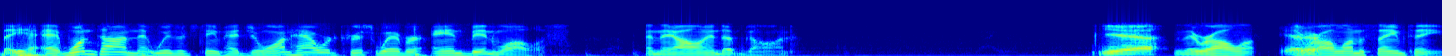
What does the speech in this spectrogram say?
they at one time that Wizards team had Juwan Howard, Chris Webber, and Ben Wallace, and they all end up gone. Yeah, And they were all on, Yeah, they were all on the same team.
